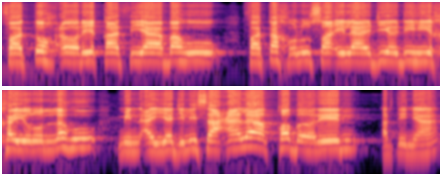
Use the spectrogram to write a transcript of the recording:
fatuhriqa thiyabahu fatakhlusa ila jildihi khairul lahu min ayyajlisa ala qabrin. Artinya,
